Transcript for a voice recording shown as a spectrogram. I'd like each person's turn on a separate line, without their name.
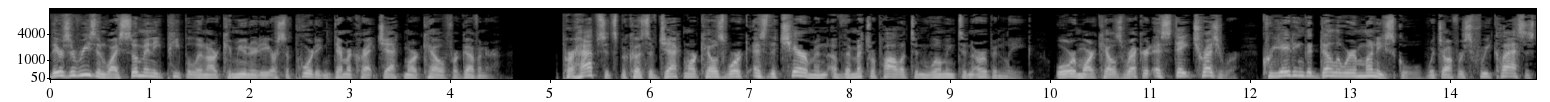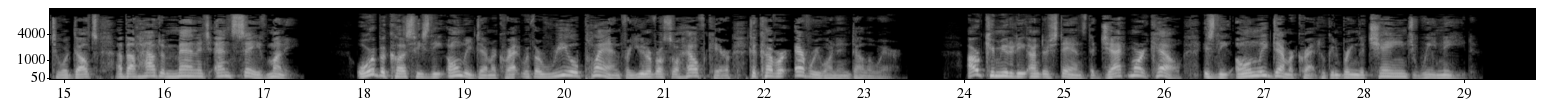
There's a reason why so many people in our community are supporting Democrat Jack Markell for governor. Perhaps it's because of Jack Markell's work as the chairman of the Metropolitan Wilmington Urban League, or Markell's record as state treasurer, creating the Delaware Money School, which offers free classes to adults about how to manage and save money. Or because he's the only Democrat with a real plan for universal health care to cover everyone in Delaware. Our community understands that Jack Markell is the only Democrat who can bring the change we need.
